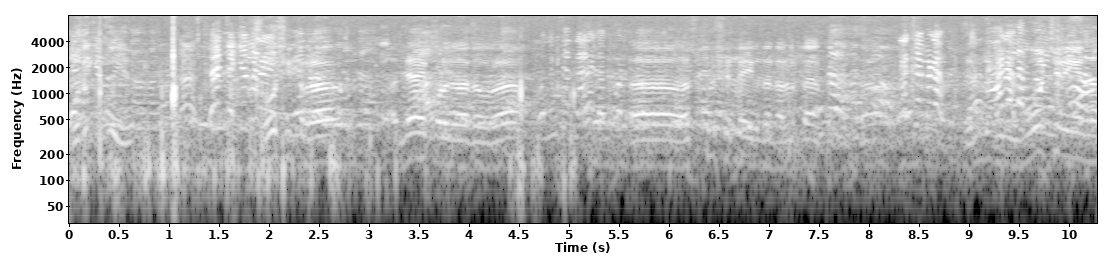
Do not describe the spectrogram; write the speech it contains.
ಬದುಕು ಶೋಷಿತರ ಅನ್ಯಾಯಕ್ಕೊಳಗಾದವರ ಅಸ್ಪೃಶ್ಯತೆಯಿಂದ ನರಳುತ್ತಾ ಇರ್ತಕ್ಕಂಥ ಮೋಚನೆಯನ್ನು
